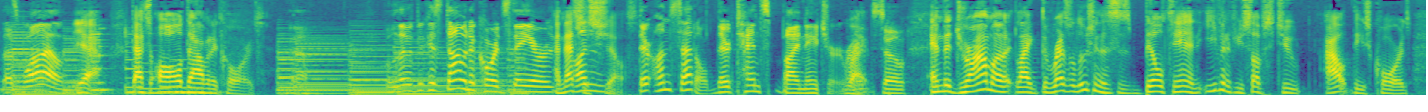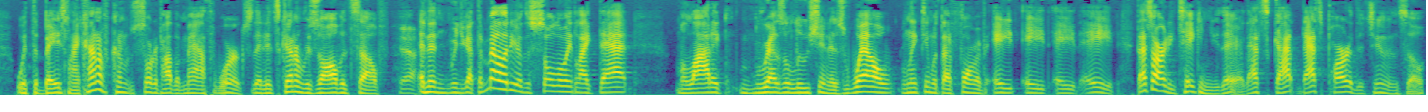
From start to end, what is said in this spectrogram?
That's wild. Yeah, that's all dominant chords. Yeah. Well, because dominant chords, they are And that's just shells. They're unsettled. They're tense by nature, right? Right. So And the drama, like the resolution of this is built in, even if you substitute out these chords with the bass line, kind of, kind of sort of how the math works, that it's going to resolve itself. Yeah. And then when you got the melody or the soloing like that, melodic resolution as well, linked in with that form of eight, eight, eight, eight, that's already taken you there. That's got that's part of the tune. So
